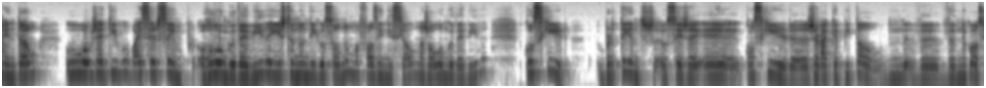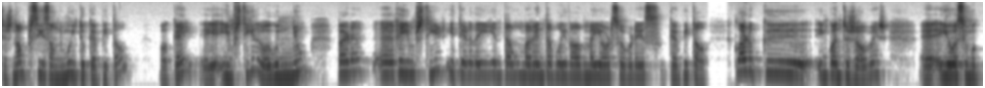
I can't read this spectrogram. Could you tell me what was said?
Então, o objetivo vai ser sempre, ao longo da vida, e isto não digo só numa fase inicial, mas ao longo da vida, conseguir vertentes, ou seja, é conseguir eh, gerar capital de, de, negócios não precisam de muito capital, ok? Investido, ou nenhum, para uh, reinvestir e ter daí então uma rentabilidade maior sobre esse capital. Claro que enquanto jovens, e eu assumo que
